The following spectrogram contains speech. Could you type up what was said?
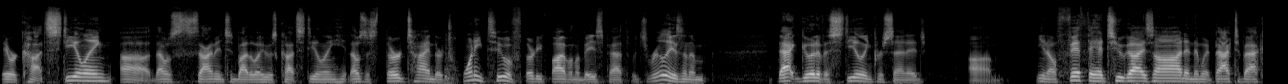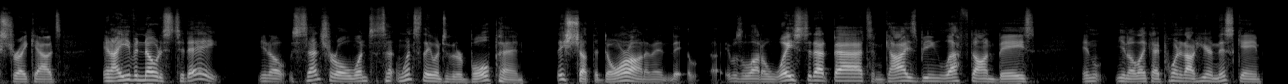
they were caught stealing. Uh, that was simonton by the way who was caught stealing. That was his third time. They're 22 of 35 on the base path which really isn't a, that good of a stealing percentage. Um, you know fifth they had two guys on and then went back-to-back strikeouts. And i even noticed today you know, Central once once they went to their bullpen, they shut the door on him, and they, it was a lot of wasted at bats and guys being left on base. And you know, like I pointed out here in this game,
